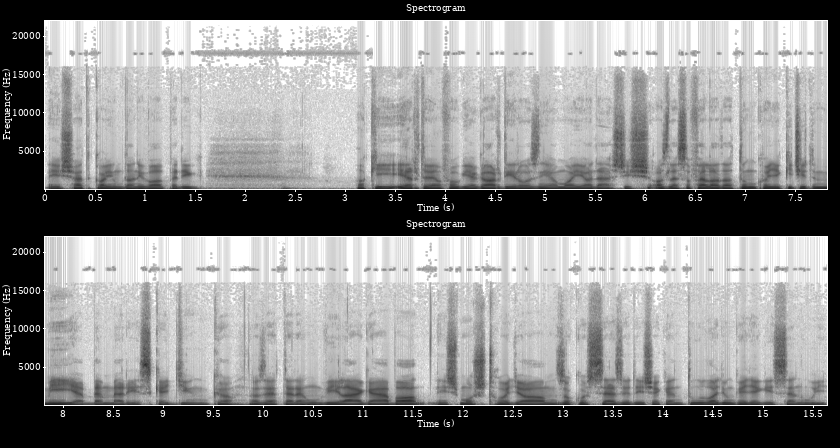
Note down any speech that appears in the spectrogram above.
és hát Kajum Danival pedig aki értően fogja gardírozni a mai adást is. Az lesz a feladatunk, hogy egy kicsit mélyebben merészkedjünk az Ethereum világába, és most, hogy az okos szerződéseken túl vagyunk, egy egészen új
